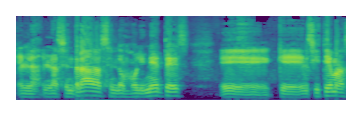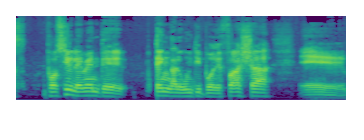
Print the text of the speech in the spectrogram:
en, las entradas, en los molinetes, eh, que el sistema posiblemente tenga algún tipo de falla, eh,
